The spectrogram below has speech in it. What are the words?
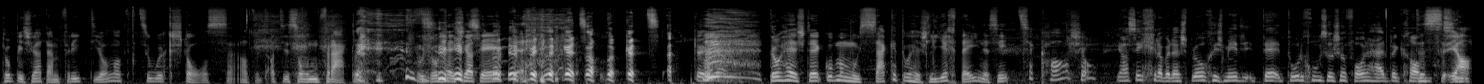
du bist ja am Freitag auch noch dazu gestoßen an, die- an die Sumpfregeln. Und du hast ja dort, will ich jetzt auch noch sagen. Du hast dort, gut, man muss sagen, du hast leicht einen sitzen gehabt schon. ja, sicher, aber der Spruch ist mir durchaus auch schon vorher bekannt. Das, ja,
